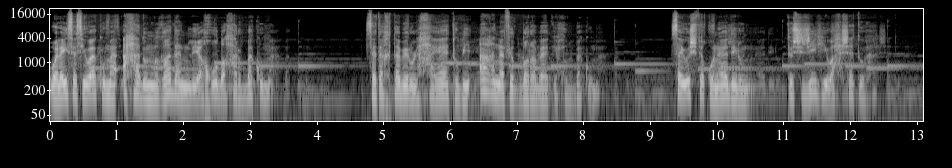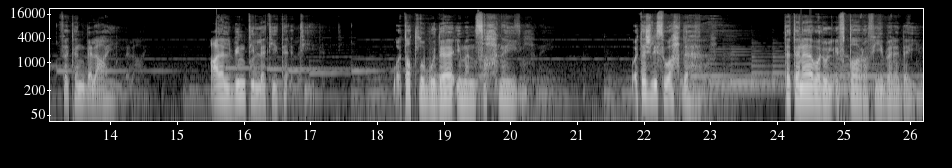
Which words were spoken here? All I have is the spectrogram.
وليس سواكما أحد غدا ليخوض حربكما. ستختبر الحياة بأعنف الضربات حبكما سيشفق نادل تشجيه وحشتها فتندى العين على البنت التي تأتي وتطلب دائما صحنين. وتجلس وحدها تتناول الإفطار في بلدين.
